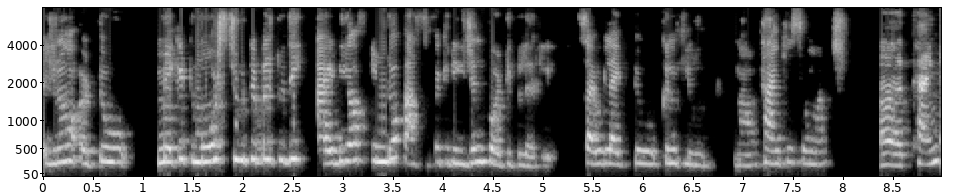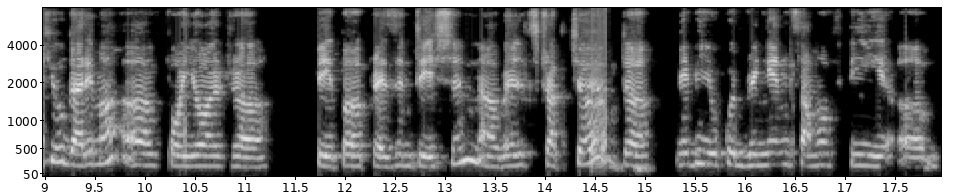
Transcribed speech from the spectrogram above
you know to make it more suitable to the idea of Indo-Pacific region particularly. So I would like to conclude now. Thank you so much. Uh, thank you, Garima, uh, for your uh, paper presentation, uh, well structured. Uh, maybe you could bring in some of the um,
